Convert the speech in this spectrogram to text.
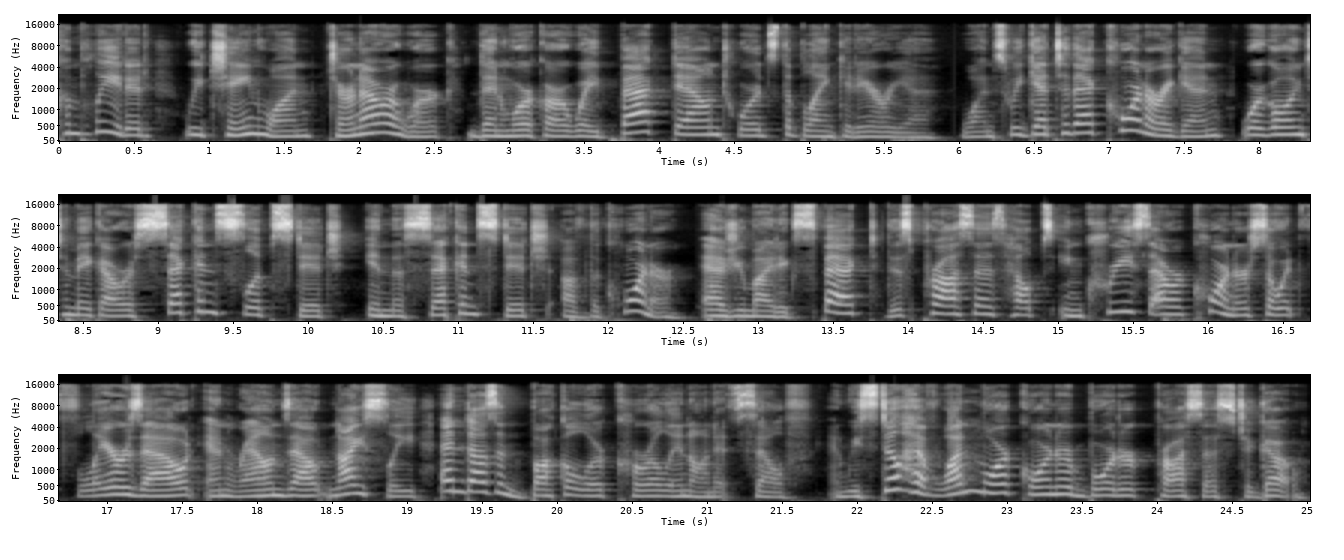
completed, we chain one, turn our work, then work our way back down towards the blanket area. Once we get to that corner again, we're going to make our second slip stitch in the second stitch of the corner. As you might expect, this process helps increase our corner so it flares out and rounds out nicely and doesn't buckle or curl in on itself. And we still have one more corner border process to go.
